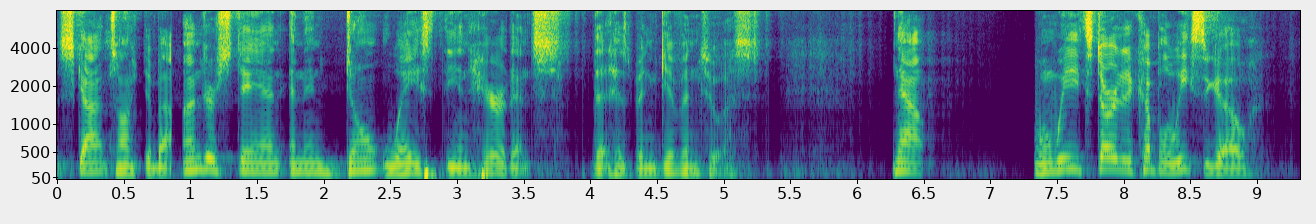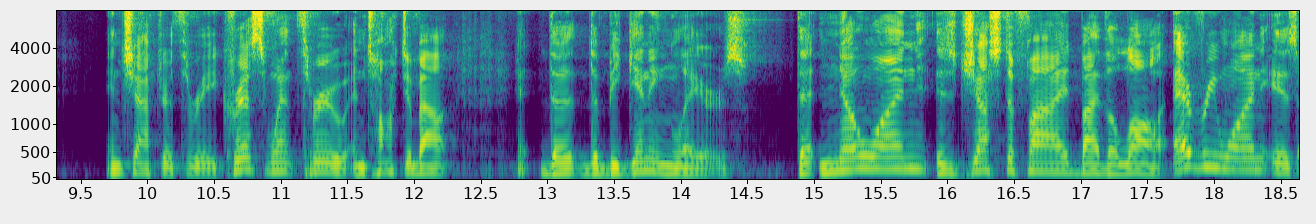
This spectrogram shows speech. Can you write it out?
Scott talked about. Understand and then don't waste the inheritance that has been given to us. Now, when we started a couple of weeks ago in chapter three, Chris went through and talked about the, the beginning layers that no one is justified by the law. Everyone is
